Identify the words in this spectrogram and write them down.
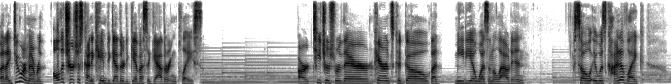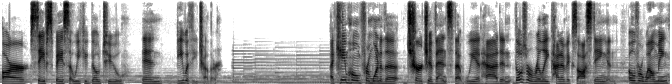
But I do remember all the churches kind of came together to give us a gathering place. Our teachers were there, parents could go, but media wasn't allowed in. So it was kind of like our safe space that we could go to and be with each other. I came home from one of the church events that we had had, and those were really kind of exhausting and overwhelming.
